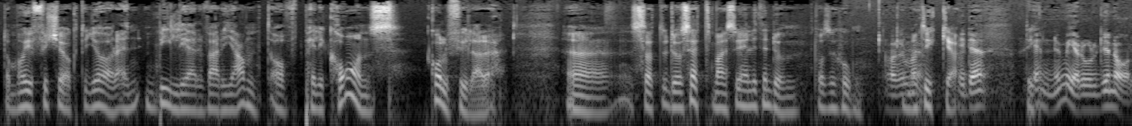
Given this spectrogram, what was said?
de har ju försökt att göra en billigare variant av Pelikans kolvfyllare. Uh, så att då sätter man sig i en liten dum position. Ja, kan man tycka. Är den det, ännu mer original?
